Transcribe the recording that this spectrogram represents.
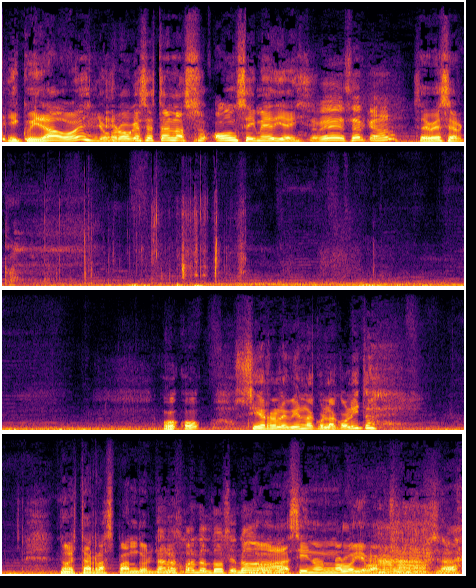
Y cuidado, ¿eh? Yo creo que ese está en las once y media ahí. Se ve cerca, ¿no? Se ve cerca. Oh, oh, ciérrale bien la, con la colita. No, está raspando el Está no. raspando el 12. No, No, no, no. así no, no lo llevamos. Ah, O sea.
